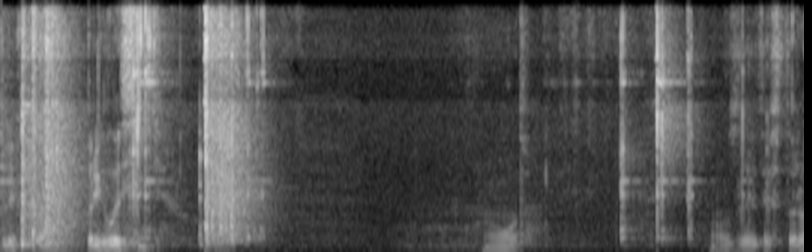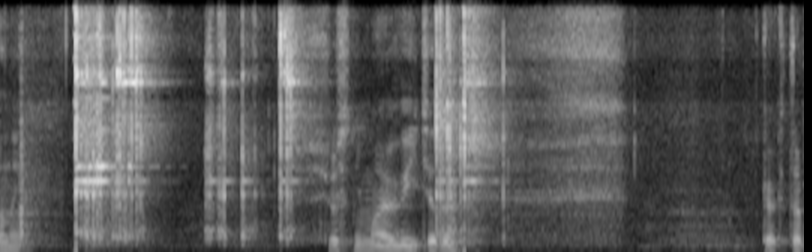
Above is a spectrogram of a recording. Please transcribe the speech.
слегка пригласить. Вот. Вот за этой стороны. Все снимаю, видите, да? Как-то,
